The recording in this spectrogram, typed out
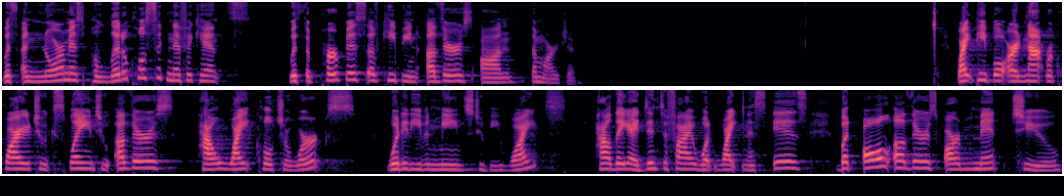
with enormous political significance with the purpose of keeping others on the margin. White people are not required to explain to others how white culture works, what it even means to be white, how they identify what whiteness is, but all others are meant to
